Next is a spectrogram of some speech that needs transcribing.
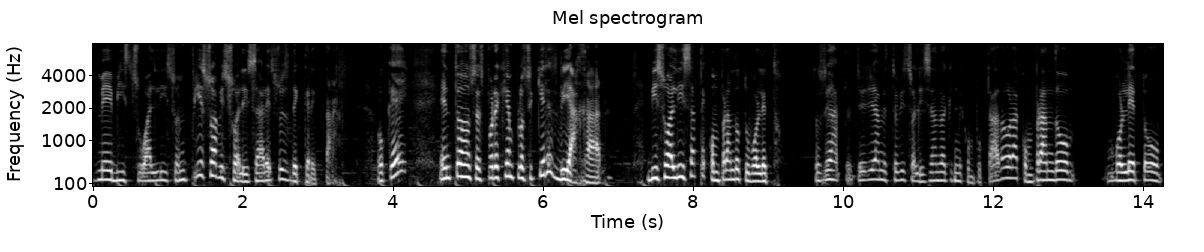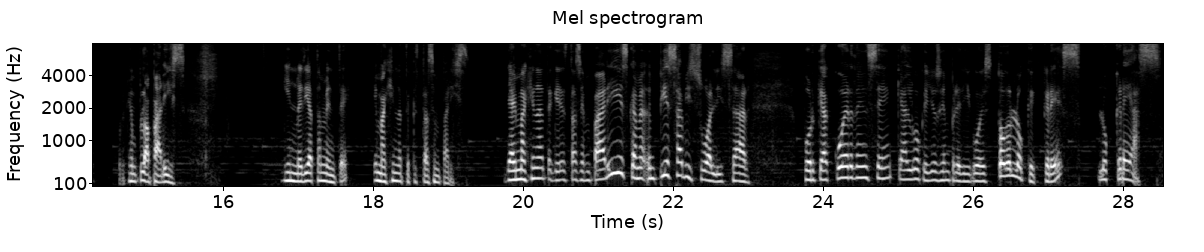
Me visualizo, empiezo a visualizar, eso es decretar. ¿Ok? Entonces, por ejemplo, si quieres viajar, visualízate comprando tu boleto. Entonces ya, pues, yo ya me estoy visualizando aquí en mi computadora comprando un boleto, por ejemplo, a París. Y inmediatamente, imagínate que estás en París. Ya imagínate que ya estás en París, empieza a visualizar. Porque acuérdense que algo que yo siempre digo es, todo lo que crees, lo creas,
